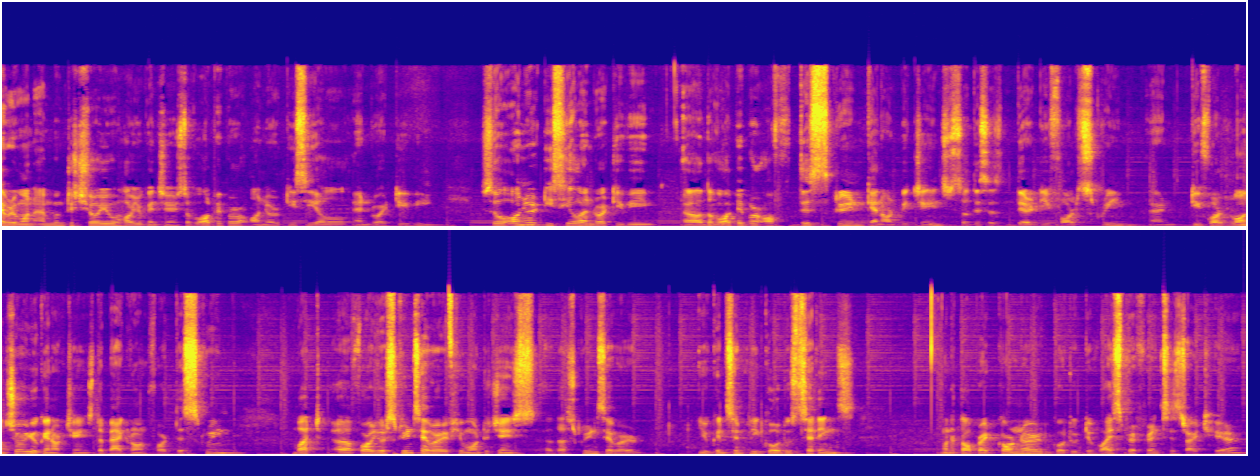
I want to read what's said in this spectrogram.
everyone, I'm going to show you how you can change the wallpaper on your TCL Android TV. So on your TCL Android TV, uh, the wallpaper of this screen cannot be changed. So this is their default screen and default launcher. You cannot change the background for this screen. But uh, for your screensaver, if you want to change uh, the screensaver, you can simply go to settings. On the top right corner, go to device preferences right here.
